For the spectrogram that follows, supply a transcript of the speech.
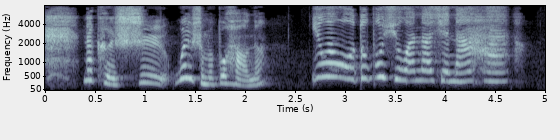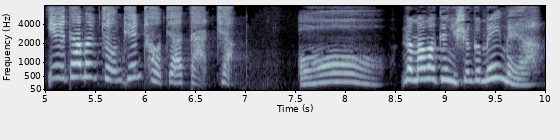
那可是为什么不好呢？因为我都不喜欢那些男孩，因为他们整天吵架打架。哦，那妈妈给你生个妹妹啊？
